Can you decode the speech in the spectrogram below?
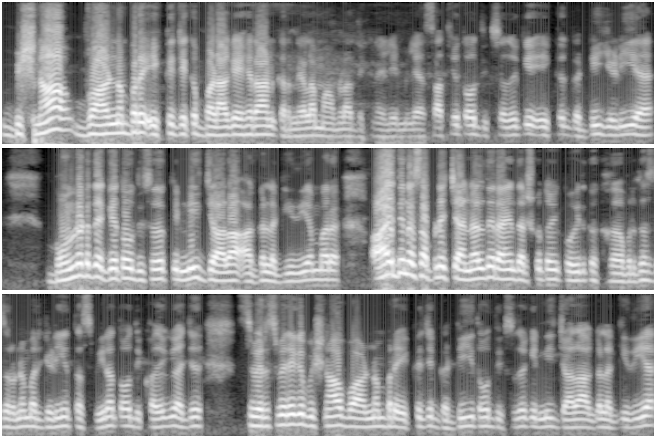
ਬਿਸ਼ਨਾ ਵਾਰਡ ਨੰਬਰ 1 ਚ ਇੱਕ ਬੜਾ ਗਿਆ ਹੈਰਾਨ ਕਰਨ ਵਾਲਾ ਮਾਮਲਾ ਦੇਖਣੇ ਲਈ ਮਿਲਿਆ। ਸਾਥੀਓ, ਤੋਂ ਦਿਖ ਸਕਦੇ ਹੋ ਕਿ ਇੱਕ ਗੱਡੀ ਜਿਹੜੀ ਹੈ, ਬੋਨਟ ਦੇ ਅੱਗੇ ਤੋਂ ਦਿਖ ਸਕਦੇ ਹੋ ਕਿੰਨੀ ਜ਼ਿਆਦਾ ਅੱਗ ਲੱਗੀ ਦੀ ਹੈ, ਮਰ ਆਏ ਦਿਨ ਅਸ ਆਪਣੇ ਚੈਨਲ ਦੇ ਰਾਹੀਂ ਦਰਸ਼ਕੋ ਤੋਂ ਕੋਈ ਖਬਰ ਦੱਸਦੇ ਰਹਨੇ ਮਰ ਜਿਹੜੀਆਂ ਤਸਵੀਰਾਂ ਤੋਂ ਦਿਖਾ ਕਿ ਅੱਜ ਸਵੇਰੇ ਸਵੇਰੇ ਕੇ ਬਿਸ਼ਨਾ ਵਾਰਡ ਨੰਬਰ 1 ਚ ਗੱਡੀ ਤੋਂ ਦਿਖ ਸਕਦੇ ਹੋ ਕਿੰਨੀ ਜ਼ਿਆਦਾ ਅੱਗ ਲੱਗੀ ਦੀ ਹੈ।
